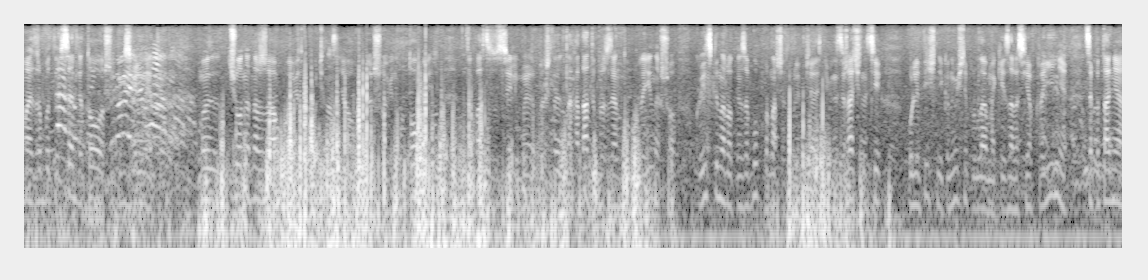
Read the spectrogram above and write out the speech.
має зробити все для того, щоб їх звільнити. Ми чого не нажав від Путіна заяву про те, що він готовий прийшли нагадати президенту України, що український народ не забув про наших політв'язнів, незважаючи на ці політичні економічні проблеми, які зараз є в країні, це питання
